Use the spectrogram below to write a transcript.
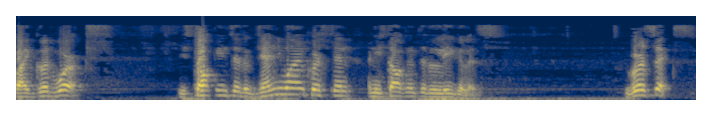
by good works. He's talking to the genuine Christian and he's talking to the legalist. Verse 6.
